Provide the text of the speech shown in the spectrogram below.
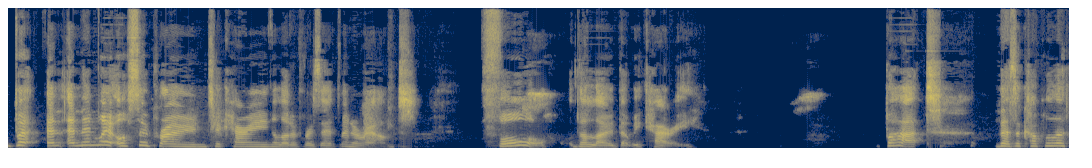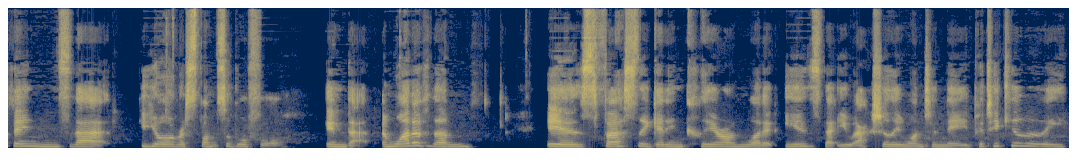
but and and then we're also prone to carrying a lot of resentment around for the load that we carry but there's a couple of things that you're responsible for in that. And one of them is firstly getting clear on what it is that you actually want to need, particularly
